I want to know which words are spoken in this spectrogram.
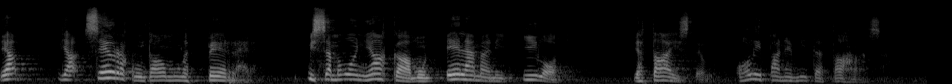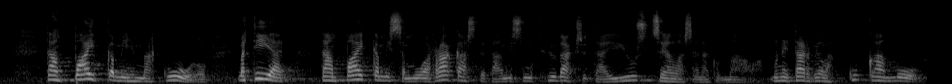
ja ja seurakunta on mulle perhe, missä mä voin jakaa mun elämäni ilot ja taistelut, olipa ne mitä tahansa. Tämä on paikka, mihin mä kuulun. Mä tiedän, että tämä on paikka, missä mua rakastetaan, missä mut hyväksytään just sellaisena kuin mä oon. Mun ei tarvi olla kukaan muu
